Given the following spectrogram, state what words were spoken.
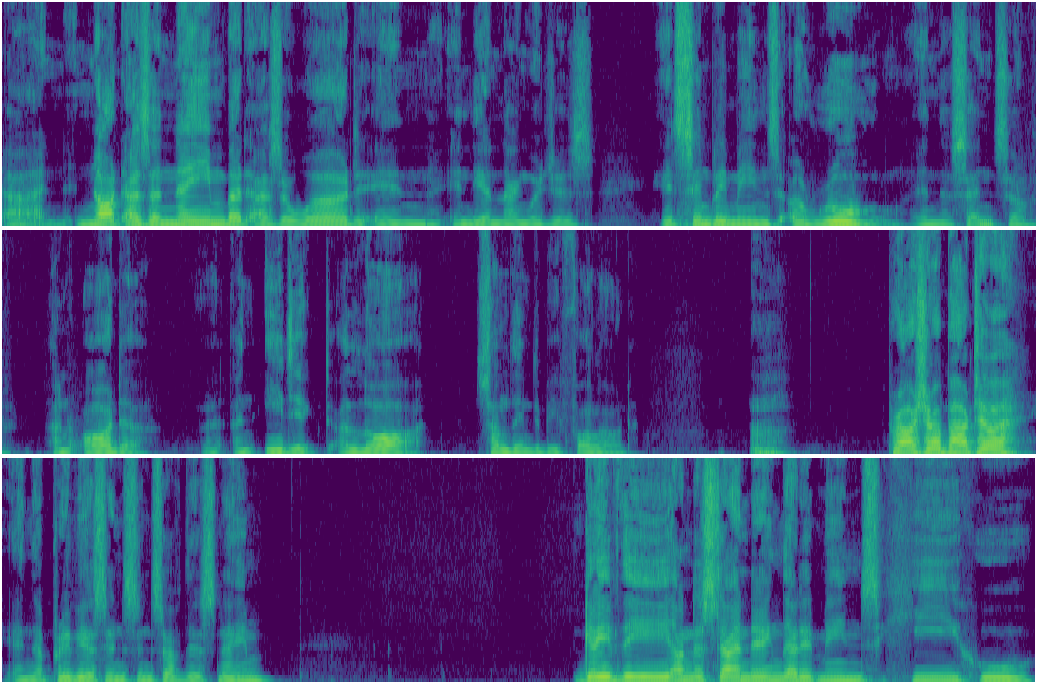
uh, not as a name but as a word in Indian languages. It simply means a rule in the sense of an order, an edict, a law, something to be followed. Parashara Bhatta, in the previous instance of this name, gave the understanding that it means he who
